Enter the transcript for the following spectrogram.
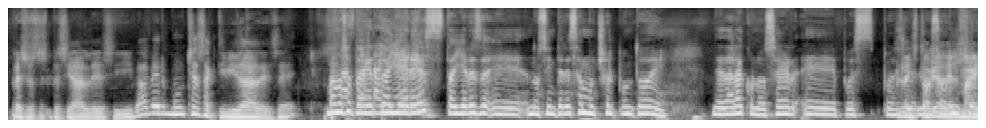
precios especiales y va a haber muchas actividades, ¿eh? Vamos a traer talleres, talleres. talleres, eh, nos interesa mucho el punto de, de dar a conocer eh, pues, pues la los historia del orígenes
